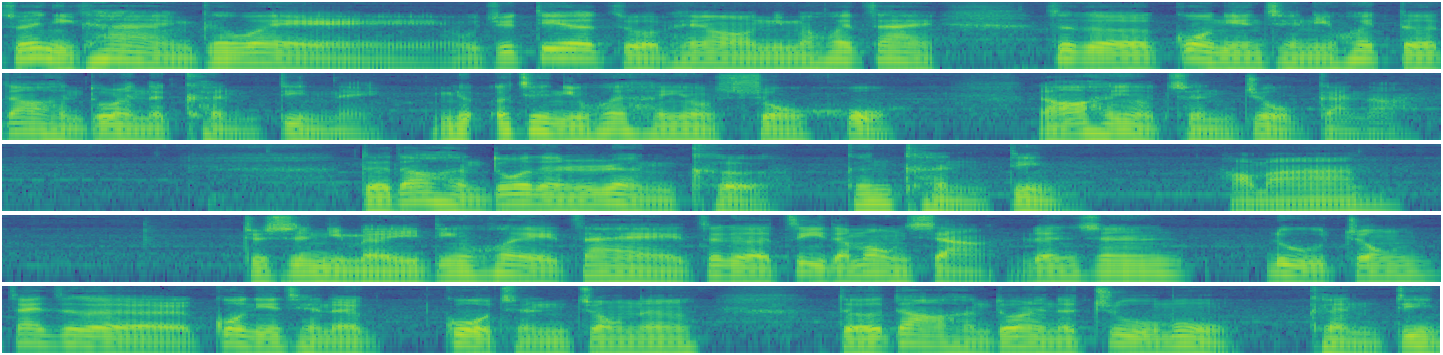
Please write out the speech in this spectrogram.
所以你看，各位，我觉得第二组的朋友，你们会在这个过年前，你会得到很多人的肯定呢。你而且你会很有收获，然后很有成就感啊，得到很多人认可跟肯定，好吗？就是你们一定会在这个自己的梦想人生路中，在这个过年前的过程中呢，得到很多人的注目、肯定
